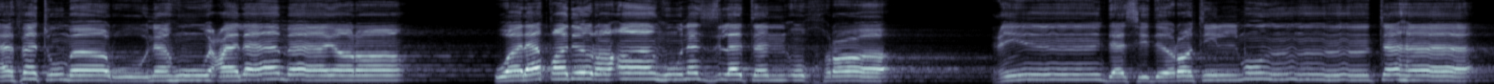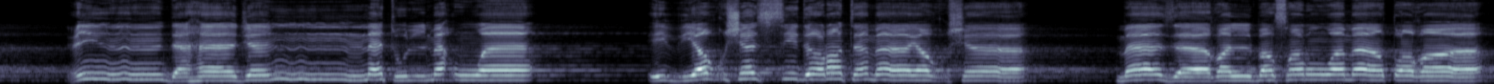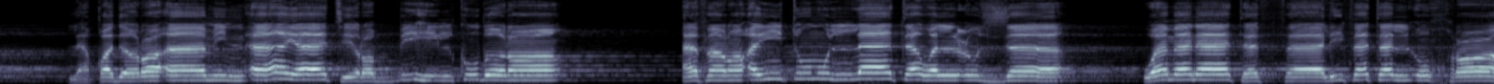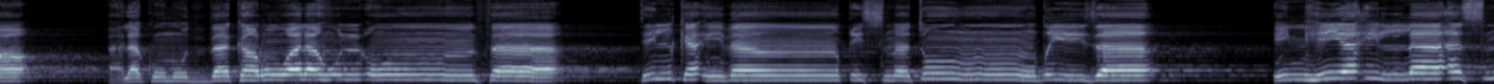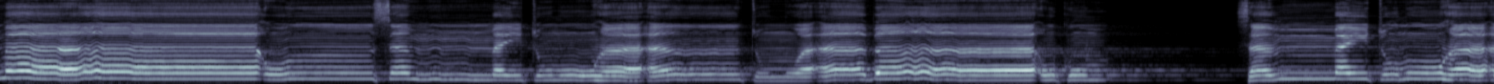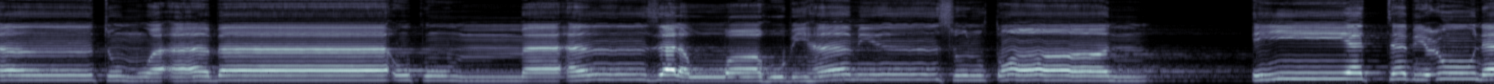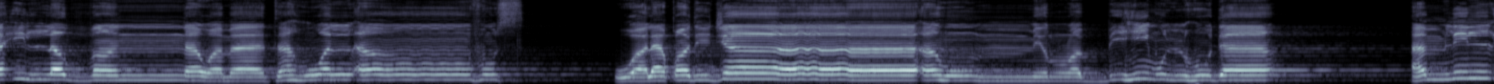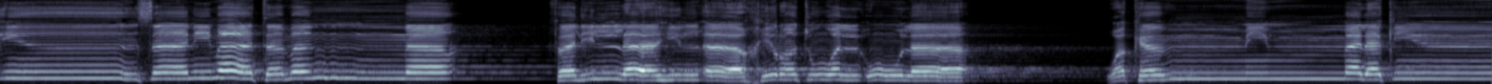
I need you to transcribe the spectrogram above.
أفتمارونه على ما يرى؟ ولقد رآه نزلة أخرى عند سدرة المنتهى عندها جنة المأوى إذ يغشى السدرة ما يغشى ما زاغ البصر وما طغى. لقد رأى من آيات ربه الكبرى. أفرأيتم اللات والعزى ومناة الثالثة الأخرى؟ ألكم الذكر وله الأنثى؟ تلك إذا قسمة ضيزى. إن هي إلا أسماء سميتموها أنتم وآباؤكم. سميتموها أنتم واباؤكم ما انزل الله بها من سلطان ان يتبعون الا الظن وما تهوى الانفس ولقد جاءهم من ربهم الهدى ام للانسان ما تمنى فلله الاخره والاولى وكم من ملك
